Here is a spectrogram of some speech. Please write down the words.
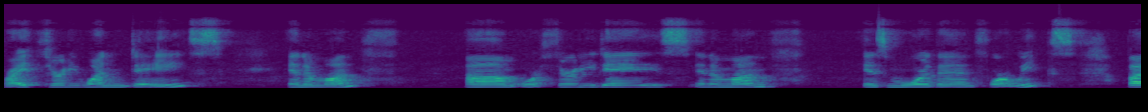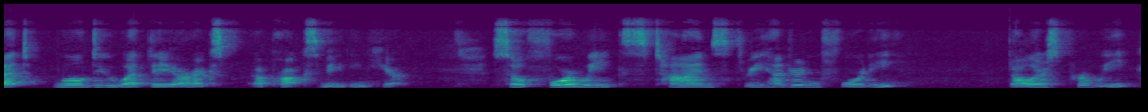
right? 31 days in a month um, or 30 days in a month is more than four weeks, but we'll do what they are approximating here. So four weeks times $340 per week.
